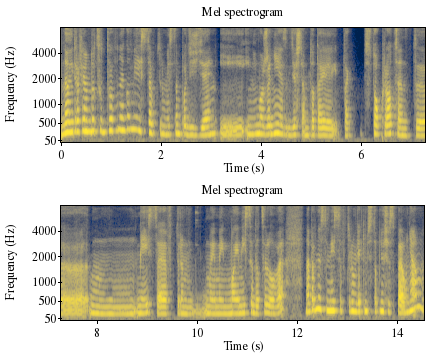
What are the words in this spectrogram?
No i trafiłam do cudownego miejsca, w którym jestem po dziś dzień i, i mimo, że nie jest gdzieś tam tutaj tak 100% y, mm, miejsce, w którym moje, moje, moje miejsce docelowe, na pewno jest to miejsce, w którym w jakimś stopniu się spełniam,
